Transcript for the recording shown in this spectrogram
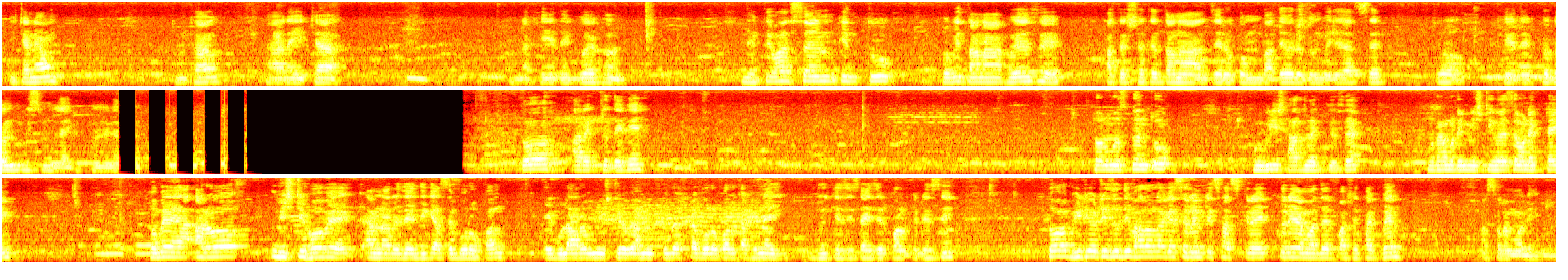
এটা নাও। তুমি খাও। আর এইটা। আমরা খেয়ে দেখব এখন। দেখতে পাচ্ছেন কিন্তু খুবই দানা হয়েছে। হাতের সাথে দানা যেরকম বাদে ওরকম বেড়ে যাচ্ছে। তো খেয়ে দেখব এখন। বিসমুল্লাহ তো আর একটু দেখে। তরমুজ কিন্তু খুবই স্বাদ লাগতেছে। মোটামুটি মিষ্টি হয়েছে অনেকটাই। তবে আরও মিষ্টি হবে আপনার যে এদিকে আছে বড় ফল। এগুলো আরও মিষ্টি হবে। আমি খুব একটা বড় ফল কাটি নাই, দুই কেজি সাইজের ফল কেটেছি। তো ভিডিওটি যদি ভালো লাগে, চ্যানেলটি সাবস্ক্রাইব করে আমাদের পাশে থাকবেন। আসসালামু আলাইকুম।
